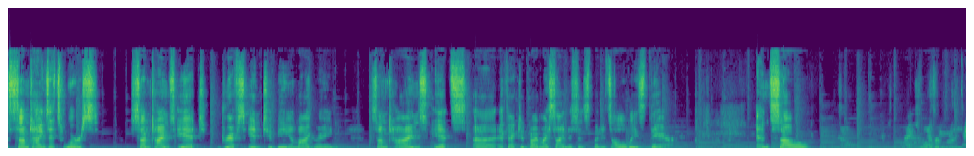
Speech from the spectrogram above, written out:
Sometimes it's worse. Sometimes it drifts into being a migraine. Sometimes it's uh, affected by my sinuses, but it's always there. And so, never mind.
